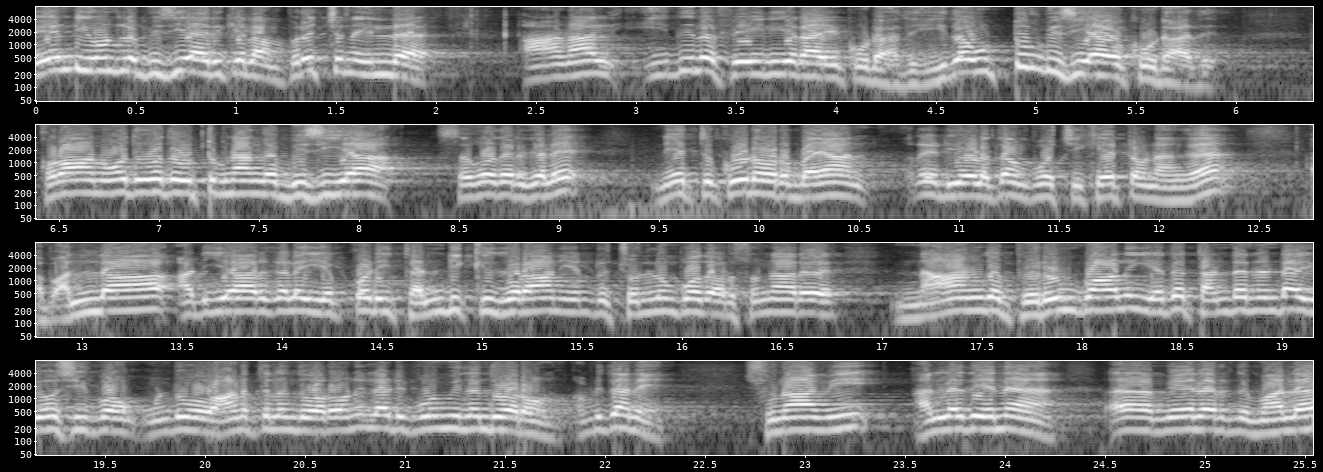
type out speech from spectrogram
வேண்டிய ஒன்றில் பிஸியாக இருக்கலாம் பிரச்சனை இல்லை. ஆனால் இதில் ஃபெயிலியர் ஆகக்கூடாது இதை விட்டும் பிஸியாகக்கூடாது குரான் ஓதுவதை விட்டும் நாங்கள் பிஸியாக சகோதரர்களே நேற்று கூட ஒரு பயான் ரேடியோவில் தான் போச்சு கேட்டோம் நாங்கள் அப்போ அல்லாஹ் அடியார்களை எப்படி தண்டிக்குகிறான் என்று சொல்லும்போது அவர் சொன்னார் நாங்கள் பெரும்பாலும் எதை தண்டனண்டா யோசிப்போம்? உண்டு வானத்திலேருந்து வரணும் இல்லாட்டி பூமியிலேருந்து வரணும் அப்படித்தானே? சுனாமி அல்லது என்ன? மேலேருந்து மலை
